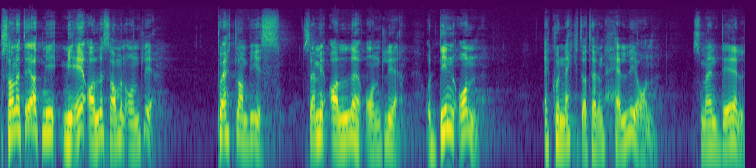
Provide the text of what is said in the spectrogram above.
Sannheten er at vi, vi, er alle sammen åndelige. På et eller annet vis så er vi alle åndelige. Og din ånd er connecta til Den hellige ånd, som er en del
